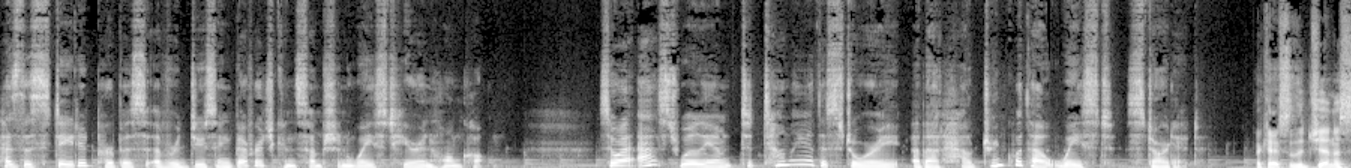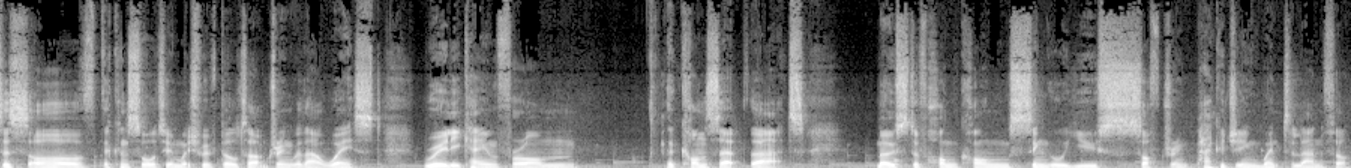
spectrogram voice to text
has the stated purpose of reducing beverage consumption waste here in Hong Kong. So I asked William to tell me the story about how Drink Without Waste started. Okay, so the genesis of the consortium which we've built up, Drink Without Waste, really came from the concept that most of Hong Kong's single use soft drink packaging went to landfill.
